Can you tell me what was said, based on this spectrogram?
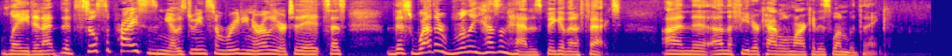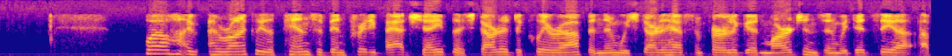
late, and I, it still surprises me. I was doing some reading earlier today. It says this weather really hasn't had as big of an effect on the on the feeder cattle market as one would think. Well, ironically, the pens have been pretty bad shape. They started to clear up, and then we started to have some fairly good margins, and we did see a, a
